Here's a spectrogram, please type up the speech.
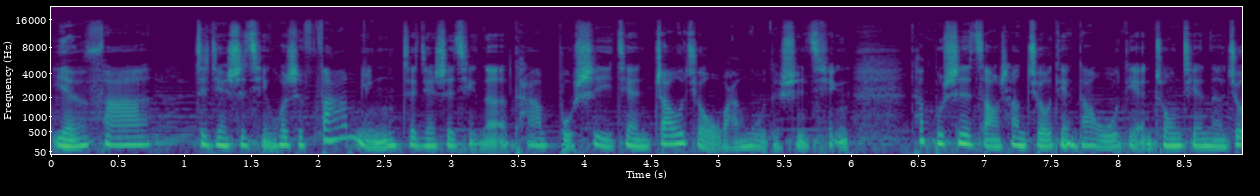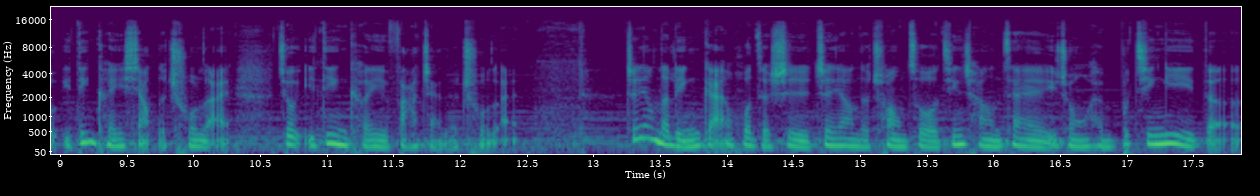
研发这件事情，或是发明这件事情呢，它不是一件朝九晚五的事情，它不是早上九点到五点中间呢就一定可以想得出来，就一定可以发展得出来。这样的灵感或者是这样的创作，经常在一种很不经意的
